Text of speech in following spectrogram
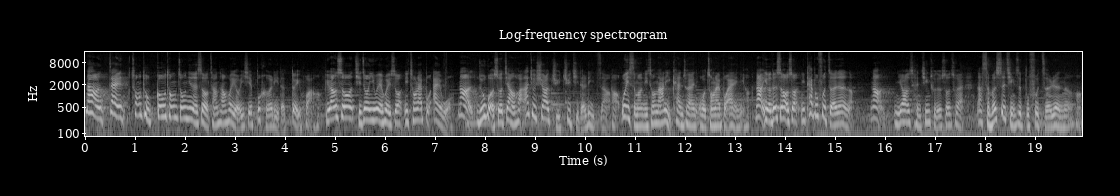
那在冲突沟通中间的时候，常常会有一些不合理的对话哈。比方说，其中一位会说：“你从来不爱我。”那如果说这样的话，那就需要举具体的例子啊。好，为什么？你从哪里看出来我从来不爱你？哈，那有的时候说你太不负责任了。那你要很清楚的说出来，那什么事情是不负责任呢？哈，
